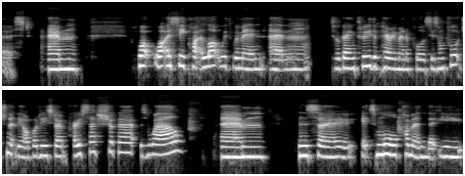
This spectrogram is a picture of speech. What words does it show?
burst. Um, what what I see quite a lot with women um, as we're going through the perimenopause is unfortunately our bodies don't process sugar as well. Um, and so it's more common that you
